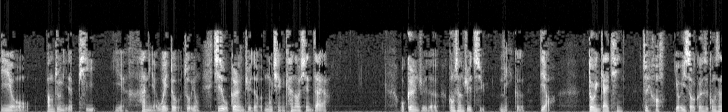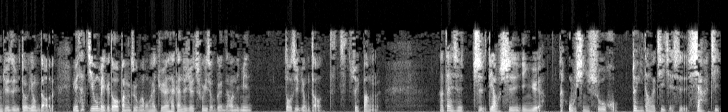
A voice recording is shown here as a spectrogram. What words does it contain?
也有帮助你的脾，也和你的胃都有作用。其实我个人觉得，目前看到现在啊。我个人觉得《工商绝子语》每个调都应该听，最好有一首歌是《工商绝子语》都用到的，因为它几乎每个都有帮助嘛。我还觉得他干脆就出一首歌，然后里面都是有用到，这最棒了。那再是指调式音乐啊，它五行属火，对应到的季节是夏季，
